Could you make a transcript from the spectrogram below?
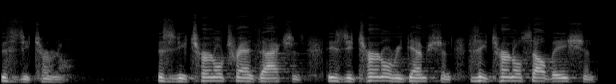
This is eternal. This is eternal transactions. This is eternal redemption. This is eternal salvation.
